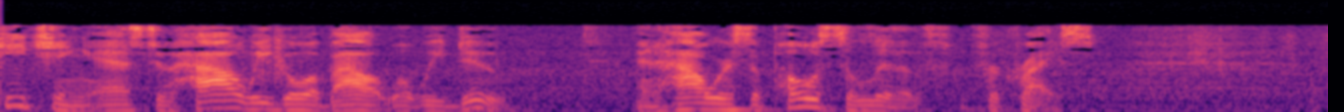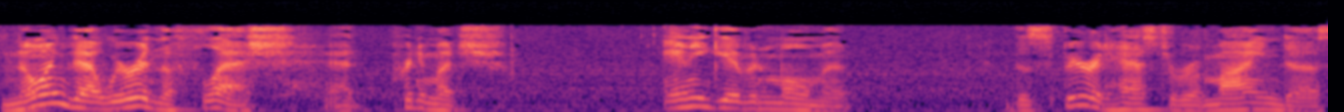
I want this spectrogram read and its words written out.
teaching as to how we go about what we do and how we're supposed to live for Christ. Knowing that we're in the flesh at pretty much any given moment, the Spirit has to remind us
